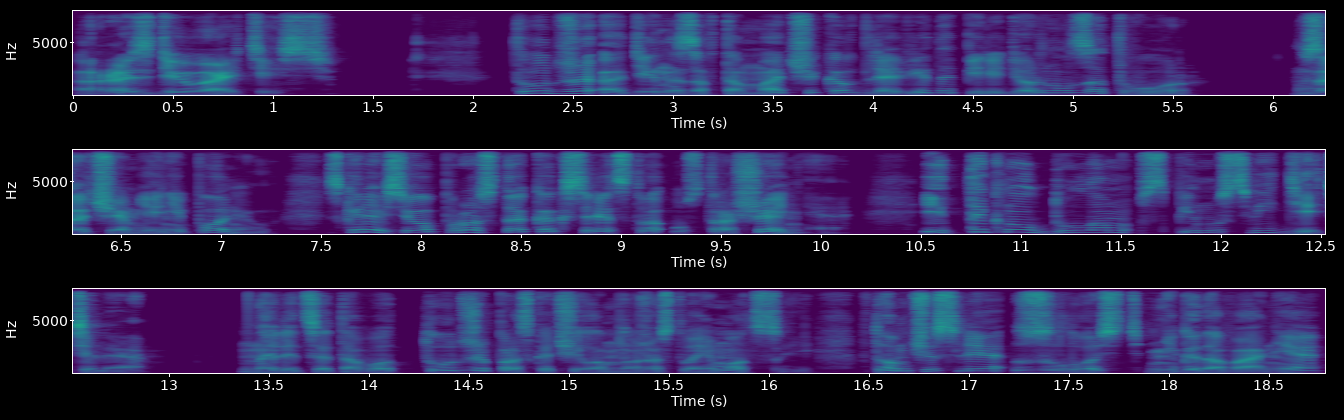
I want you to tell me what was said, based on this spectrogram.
«Раздевайтесь!» Тут же один из автоматчиков для вида передернул затвор. Зачем, я не понял. Скорее всего, просто как средство устрашения. И тыкнул дулом в спину свидетеля. На лице того тут же проскочило множество эмоций, в том числе злость, негодование,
